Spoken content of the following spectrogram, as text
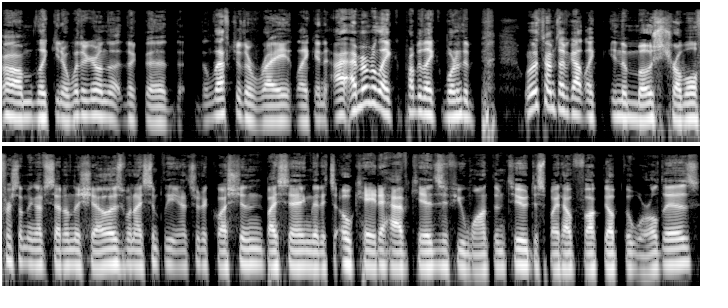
um, like you know, whether you're on the like the, the, the left or the right, like, and I, I remember like probably like one of the one of the times I've got like in the most trouble for something I've said on the show is when I simply answered a question by saying that it's okay to have kids if you want them to, despite how fucked up the world is.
